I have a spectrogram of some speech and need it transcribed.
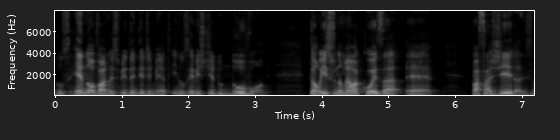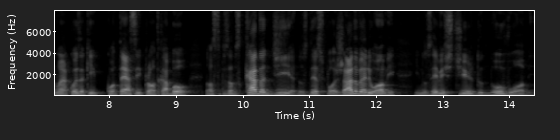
nos renovar no espírito do entendimento e nos revestir do novo homem. Então isso não é uma coisa é, passageira, isso não é uma coisa que acontece e pronto, acabou. Nós precisamos cada dia nos despojar do velho homem e nos revestir do novo homem.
